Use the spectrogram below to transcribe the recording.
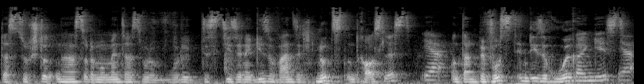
Dass du Stunden hast oder Momente hast, wo du, wo du das, diese Energie so wahnsinnig nutzt und rauslässt? Ja. Und dann bewusst in diese Ruhe reingehst? Ja.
